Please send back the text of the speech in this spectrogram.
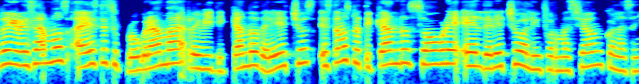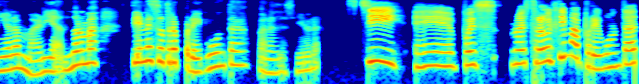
Regresamos a este su programa Reivindicando Derechos. Estamos platicando sobre el derecho a la información con la señora María. Norma, ¿tienes otra pregunta para la señora? Sí, eh, pues nuestra última pregunta,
